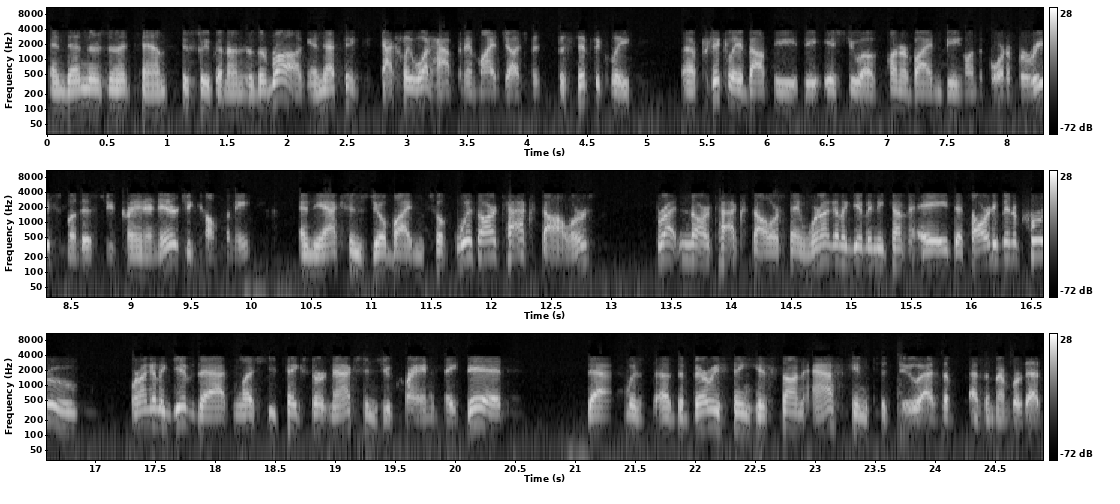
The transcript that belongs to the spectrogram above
and then there's an attempt to sweep it under the rug. And that's exactly what happened in my judgment, specifically, uh, particularly about the, the issue of Hunter Biden being on the board of Burisma, this Ukrainian energy company, and the actions Joe Biden took with our tax dollars, threatened our tax dollars, saying we're not going to give any kind of aid that's already been approved we're not going to give that unless you take certain actions, Ukraine. And they did. That was uh, the very thing his son asked him to do as a as a member of that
